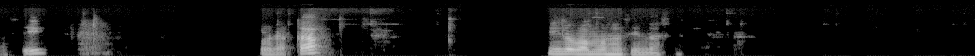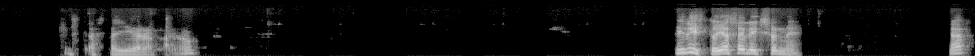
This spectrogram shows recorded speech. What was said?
Así. Por acá. Y lo vamos haciendo así. Hasta llegar acá, ¿no? Y listo, ya seleccioné. ¿Ya?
